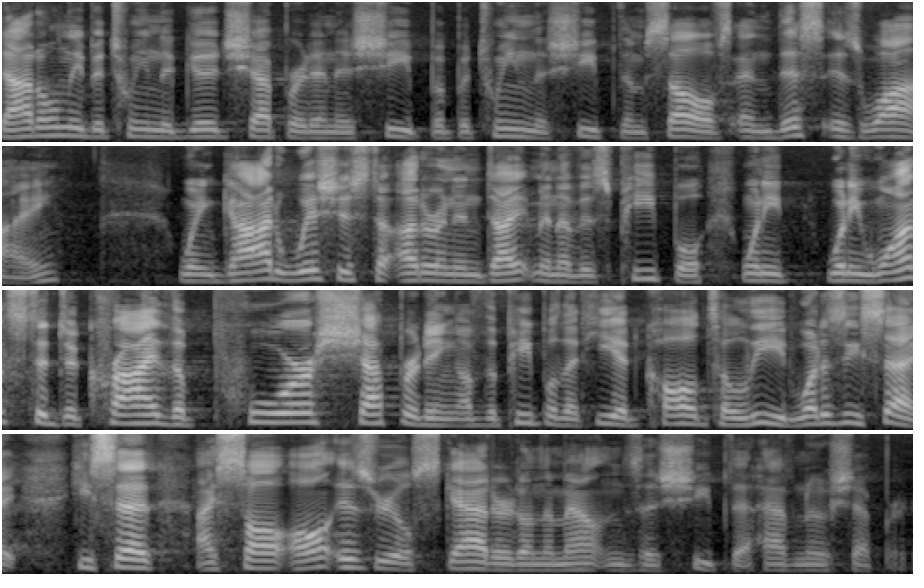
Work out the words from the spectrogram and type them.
not only between the good shepherd and his sheep, but between the sheep themselves. And this is why, when God wishes to utter an indictment of his people, when he, when he wants to decry the poor shepherding of the people that he had called to lead, what does he say? He said, I saw all Israel scattered on the mountains as sheep that have no shepherd.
